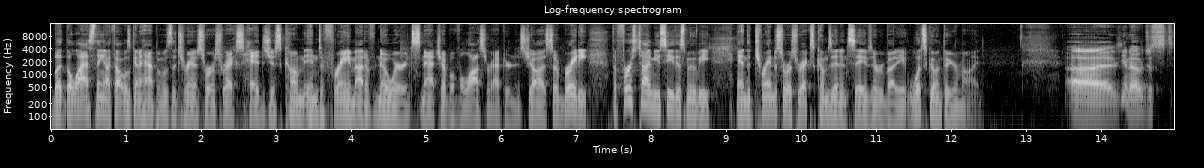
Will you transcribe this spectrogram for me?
but the last thing I thought was going to happen was the Tyrannosaurus Rex heads just come into frame out of nowhere and snatch up a velociraptor in its jaws. So Brady, the first time you see this movie and the Tyrannosaurus Rex comes in and saves everybody, what's going through your mind? Uh, you know, just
